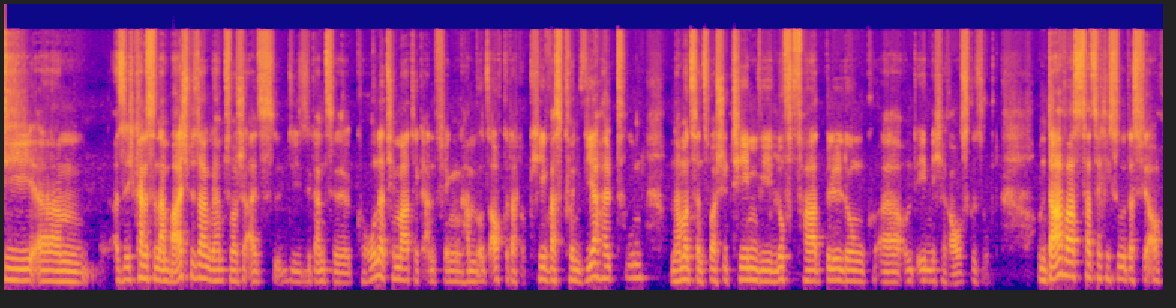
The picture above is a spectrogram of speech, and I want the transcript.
die, ähm, also ich kann es dann am Beispiel sagen, wir haben zum Beispiel, als diese ganze Corona-Thematik anfing, haben wir uns auch gedacht, okay, was können wir halt tun? Und haben uns dann zum Beispiel Themen wie Luftfahrt, Bildung äh, und ähnliche rausgesucht. Und da war es tatsächlich so, dass wir auch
